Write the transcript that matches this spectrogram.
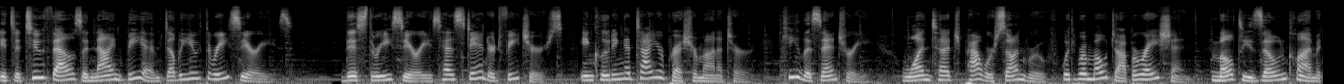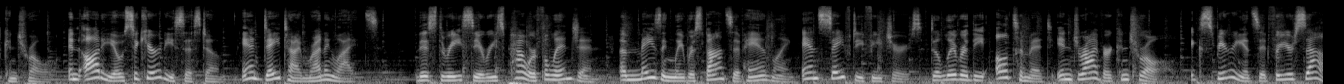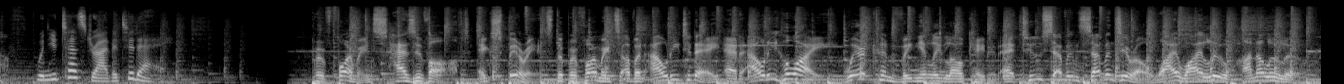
It's a 2009 BMW 3 Series. This 3 Series has standard features, including a tire pressure monitor, keyless entry, one-touch power sunroof with remote operation, multi-zone climate control, an audio security system, and daytime running lights. This 3 Series powerful engine, amazingly responsive handling, and safety features deliver the ultimate in driver control. Experience it for yourself when you test drive it today. Performance has evolved. Experience the performance of an Audi today at Audi Hawaii. We're conveniently located at 2770 Waiwai Loop, Honolulu.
